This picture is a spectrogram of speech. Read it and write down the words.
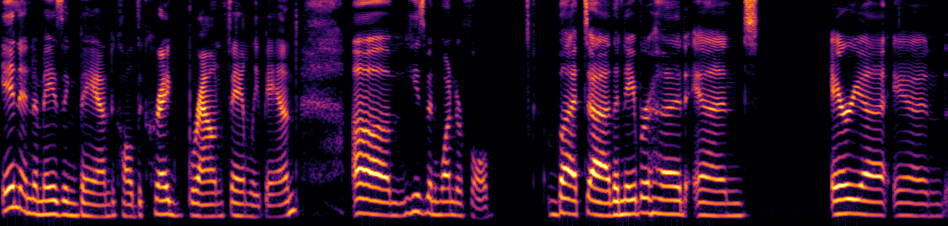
in an amazing band called the Craig Brown Family Band. Um, he's been wonderful. But uh, the neighborhood and area and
